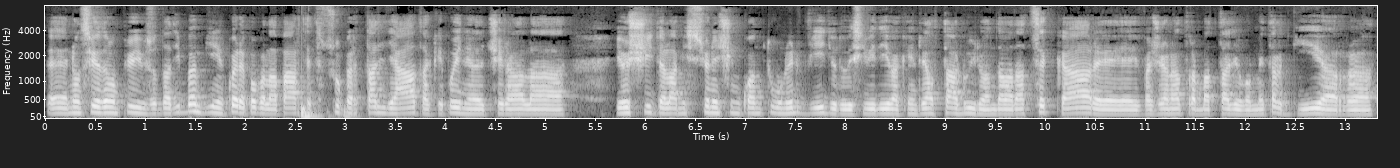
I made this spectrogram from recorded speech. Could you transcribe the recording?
eh, non si vedono più i soldati bambini e quella è proprio la parte super tagliata che poi c'era la è uscita la missione 51 il video dove si vedeva che in realtà lui lo andava ad azzeccare faceva un'altra battaglia con Metal Gear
